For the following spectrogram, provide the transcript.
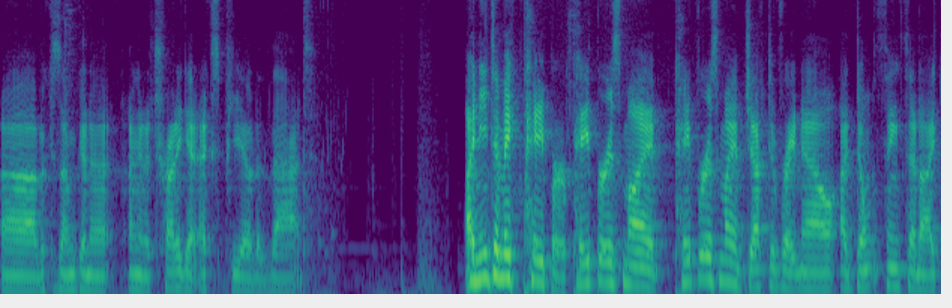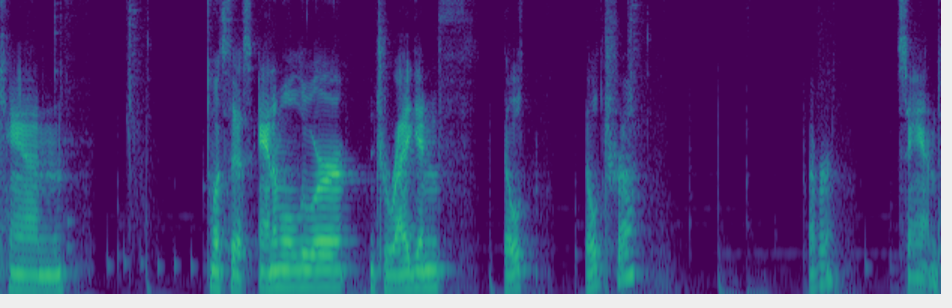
Uh, because I'm gonna I'm gonna try to get XP out of that. I need to make paper. Paper is my paper is my objective right now. I don't think that I can. What's this? Animal lure, dragon, fil filtra, whatever. Sand.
